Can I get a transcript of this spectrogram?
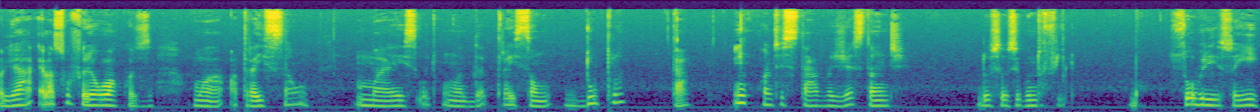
olhar. Ela sofreu uma coisa, uma, uma traição, mas uma traição dupla, tá? Enquanto estava gestante do seu segundo filho. Bom, sobre isso aí,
